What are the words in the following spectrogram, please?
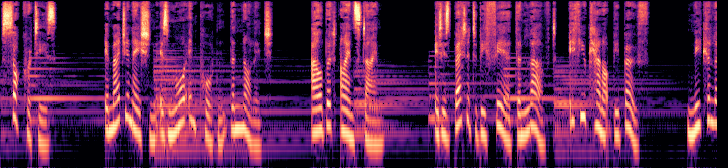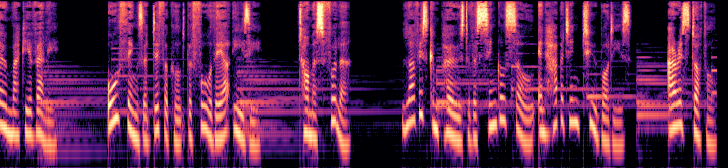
Socrates. Imagination is more important than knowledge. Albert Einstein. It is better to be feared than loved, if you cannot be both. Niccolo Machiavelli. All things are difficult before they are easy. Thomas Fuller. Love is composed of a single soul inhabiting two bodies. Aristotle.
